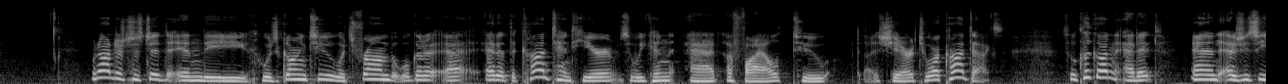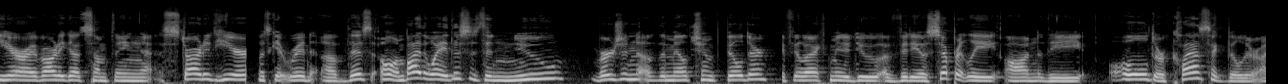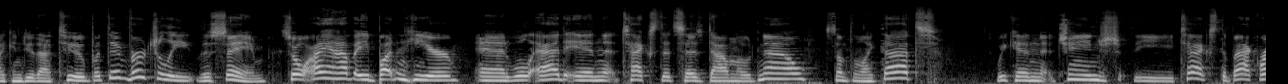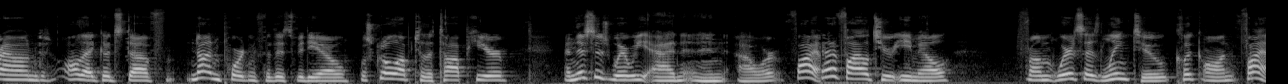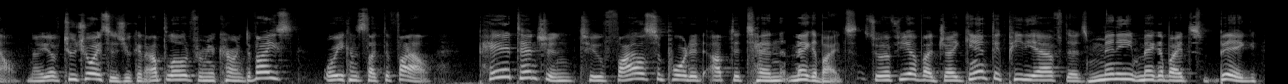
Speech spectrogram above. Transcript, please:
We're not interested in the who's going to, which from, but we're going to edit the content here so we can add a file to uh, share to our contacts. So click on edit. And as you see here, I've already got something started here. Let's get rid of this. Oh, and by the way, this is the new version of the MailChimp builder. If you'd like me to do a video separately on the old or classic builder, I can do that too, but they're virtually the same. So I have a button here and we'll add in text that says download now, something like that. We can change the text, the background, all that good stuff. Not important for this video. We'll scroll up to the top here and this is where we add in our file. Add a file to your email from where it says link to, click on file. Now you have two choices. You can upload from your current device or you can select a file. Pay attention to files supported up to 10 megabytes. So if you have a gigantic PDF that's many megabytes big,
